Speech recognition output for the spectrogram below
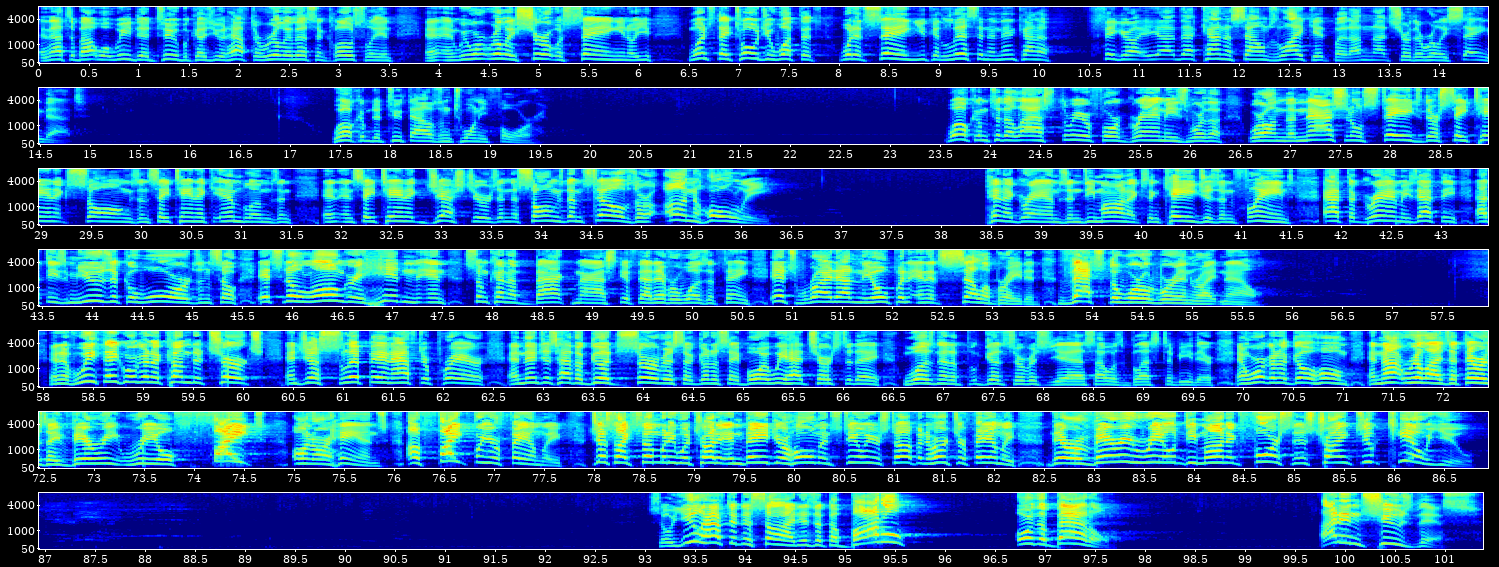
And that's about what we did too, because you would have to really listen closely, and, and, and we weren't really sure it was saying, you know, you, once they told you what, the, what it's saying, you could listen and then kind of figure out, yeah, that kind of sounds like it, but I'm not sure they're really saying that. Welcome to 2024. Welcome to the last three or four Grammys where, the, where on the national stage there's satanic songs and satanic emblems and, and, and satanic gestures, and the songs themselves are unholy pentagrams and demonics and cages and flames at the Grammys, at, the, at these music awards. And so it's no longer hidden in some kind of back mask, if that ever was a thing. It's right out in the open and it's celebrated. That's the world we're in right now. And if we think we're going to come to church and just slip in after prayer and then just have a good service and going to say, Boy, we had church today. Wasn't it a good service? Yes, I was blessed to be there. And we're going to go home and not realize that there is a very real fight on our hands, a fight for your family. Just like somebody would try to invade your home and steal your stuff and hurt your family, there are very real demonic forces trying to kill you. So you have to decide is it the bottle or the battle? I didn't choose this.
